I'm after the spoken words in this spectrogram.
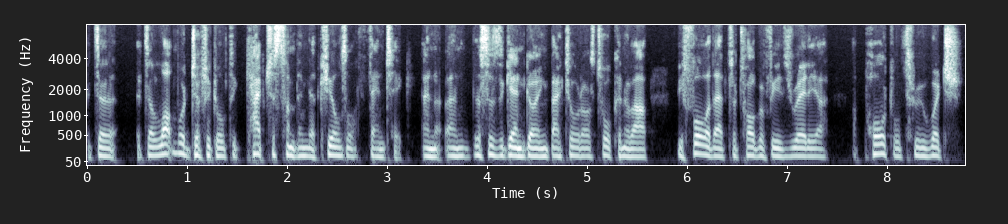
it's a it's a lot more difficult to capture something that feels authentic. And and this is again going back to what I was talking about before. That photography is really a, a portal through which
